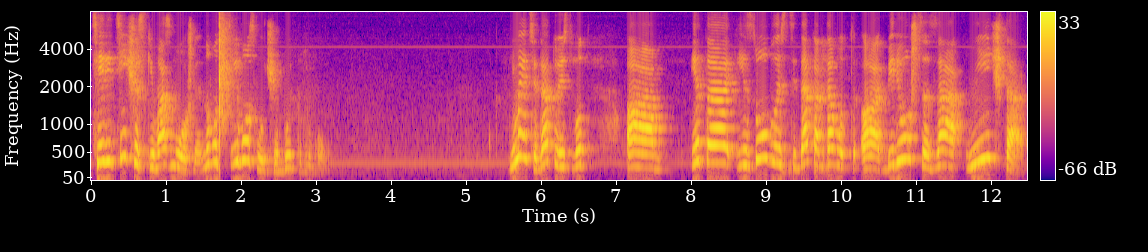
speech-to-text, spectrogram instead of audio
теоретически возможны, но вот в его случае будет по-другому. Понимаете, да? То есть вот а, это из области, да, когда вот а, берешься за нечто,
